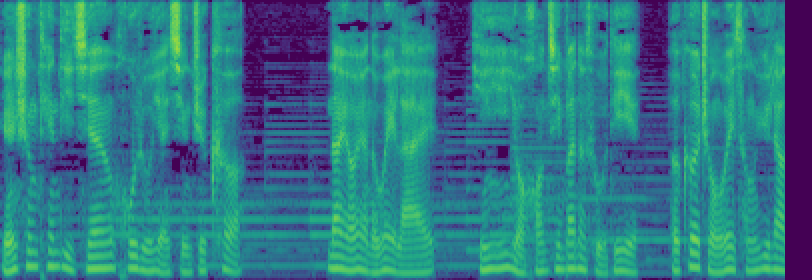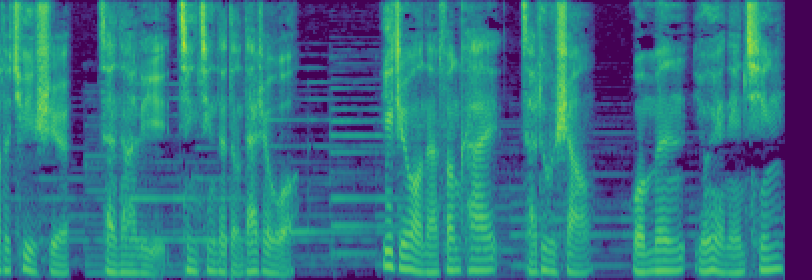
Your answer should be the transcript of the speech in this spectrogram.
人生天地间，忽如远行之客。那遥远的未来，隐隐有黄金般的土地和各种未曾预料的趣事。在那里静静地等待着我，一直往南方开，在路上，我们永远年轻，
